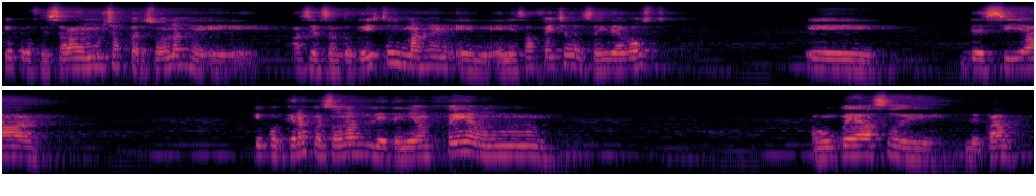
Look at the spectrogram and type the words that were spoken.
que profesaban muchas personas eh, hacia el Santo Cristo y más en, en, en, esa fecha del 6 de agosto. Eh, decía que porque las personas le tenían fe a un, a un pedazo de, pan.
